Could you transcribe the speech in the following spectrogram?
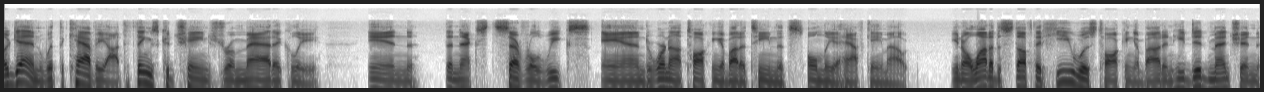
Again, with the caveat, things could change dramatically in the next several weeks, and we're not talking about a team that's only a half game out. You know, a lot of the stuff that he was talking about, and he did mention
